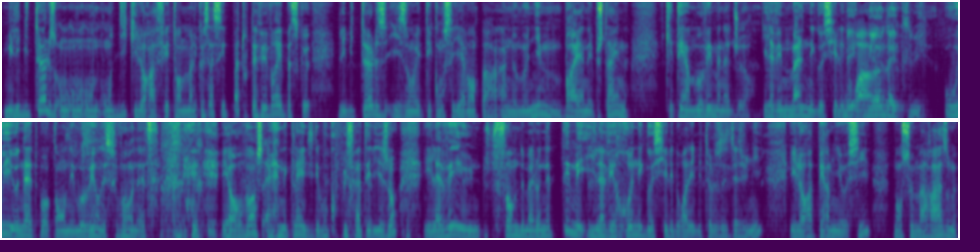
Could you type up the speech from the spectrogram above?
Mais les Beatles, on, dit qu'il leur a fait tant de mal que ça. C'est pas tout à fait vrai, parce que les Beatles, ils ont été conseillés avant par un homonyme, Brian Epstein, qui était un mauvais manager. Il avait mal négocié les droits. Mais honnête, lui. Oui, honnête. Bon, quand on est mauvais, on est souvent honnête. et en revanche, Alan Klein, il était beaucoup plus intelligent. Il avait une forme de malhonnêteté, mais il avait renégocié les droits des Beatles aux États-Unis. Il leur a permis aussi, dans ce marasme,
